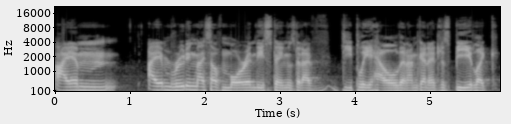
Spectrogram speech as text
I am I am rooting myself more in these things that I've deeply held, and I'm gonna just be like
